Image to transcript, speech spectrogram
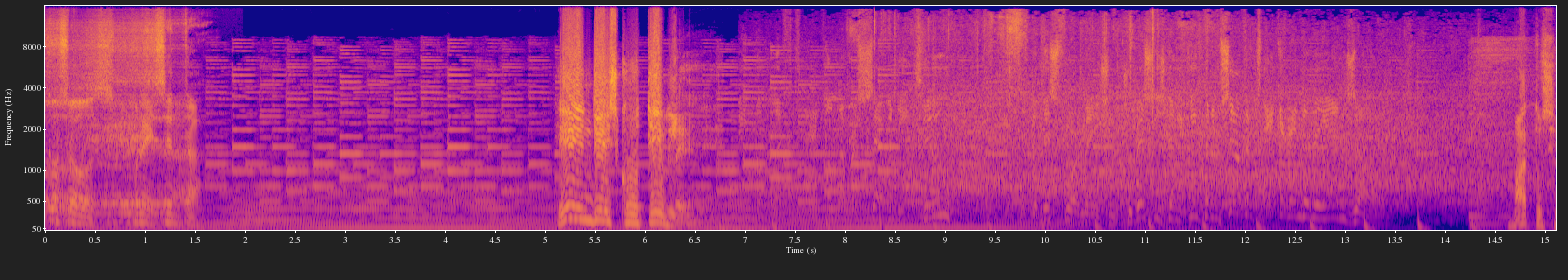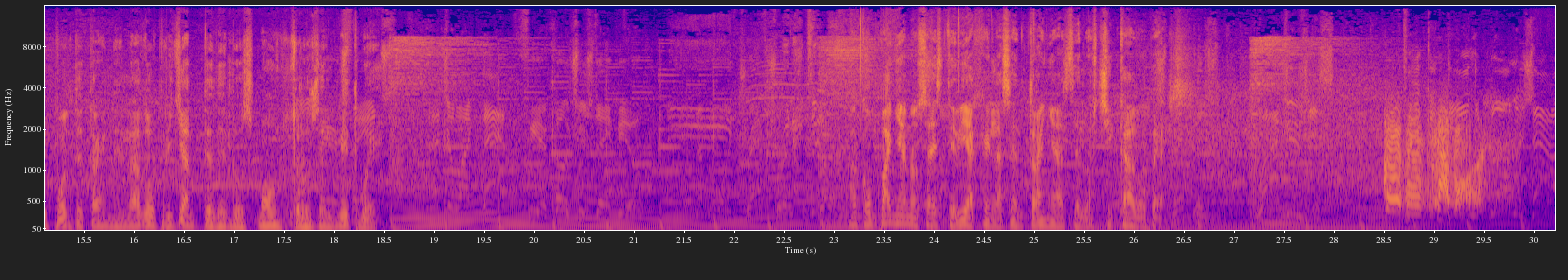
Presenta Indiscutible. Matos y Paul traen el lado brillante de los monstruos del Midway. Acompáñanos a este viaje en las entrañas de los Chicago Bears.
